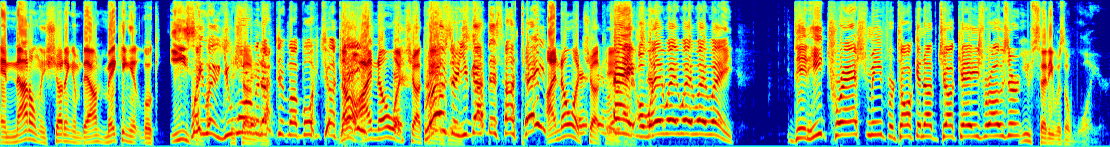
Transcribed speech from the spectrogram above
and not only shutting him down, making it look easy. Wait, wait, you to warming up to my boy Chuck Hayes. No, Hayes? I know what Chuck Hayes Roser, is. you got this on tape. I know what Chuck Hey, Hayes. Hey, is. oh, wait, wait, wait, wait, wait. Did he trash me for talking up Chuck Hayes, Roser? You said he was a warrior.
